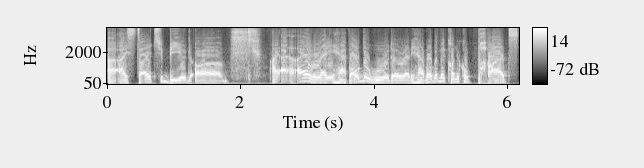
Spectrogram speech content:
uh, i started to build uh, I, I already have all the wood I already have all the mechanical parts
